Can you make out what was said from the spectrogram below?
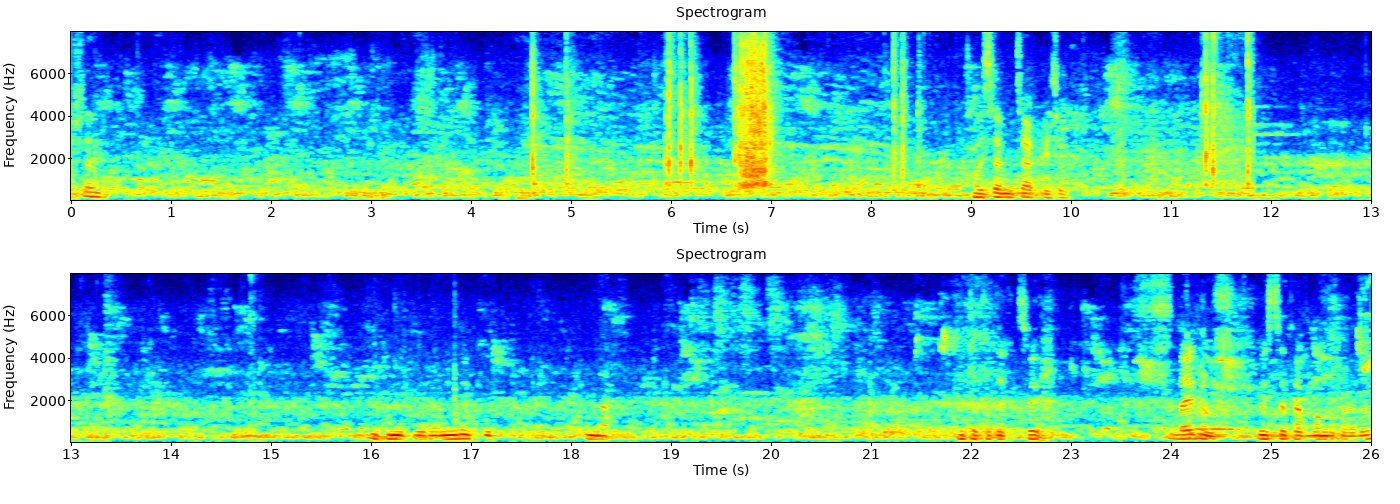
আসে হয়েছে আমি চা খেয়েছি এখানে পুরানি নাকি না। এটা তো দেখছে। লাইট সুইচটা থাক, বন্ধ করে দাও।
